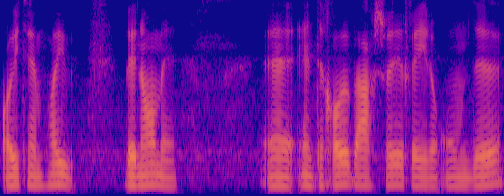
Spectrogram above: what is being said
آیتم های به نام انتخاب بخش های غیر عمده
